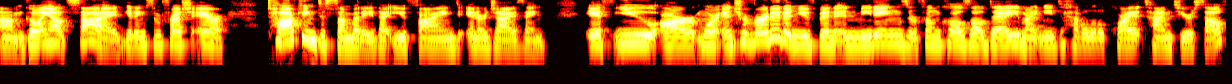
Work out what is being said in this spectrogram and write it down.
Um, going outside, getting some fresh air, talking to somebody that you find energizing. If you are more introverted and you've been in meetings or phone calls all day, you might need to have a little quiet time to yourself.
